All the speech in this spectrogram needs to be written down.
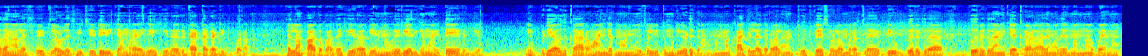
அதனால் ஸ்ட்ரீட்டில் உள்ள சிசிடிவி கேமரா இல்லையே ஹீரோக்கு டாட்டா காட்டிட்டு போகிறான் எல்லாம் பார்க்க பார்க்க ஹீரோக்கு இன்னும் வெறி அதிகமாகிட்டே இருக்குது எப்படியாவது காரை வாங்கிடணும்னு சொல்லிட்டு முடிவு எடுக்கிறான். நம்ம காய்ச்சல் இருக்கிறவாள் டூத் பேஸ்ட் விளம்பரத்தில் எப்படி உப்பு இருக்குதா உப்பு இருக்குதான்னு கேட்குறாளோ அதே மாதிரி நம்ம பையனும்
